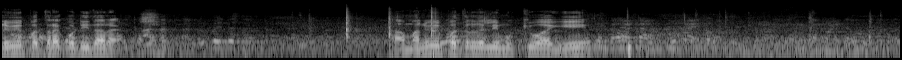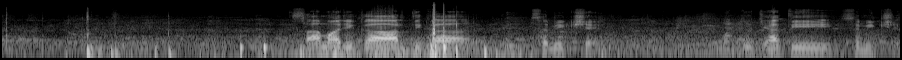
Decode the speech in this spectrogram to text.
ಮನವಿ ಪತ್ರ ಕೊಟ್ಟಿದ್ದಾರೆ. ಆ ಮನವಿ ಪತ್ರದಲ್ಲಿ ಮುಖ್ಯವಾಗಿ ಸಾಮಾಜಿಕ, ಆರ್ಥಿಕ ಸಮೀಕ್ಷೆ ಮತ್ತು ಜಾತಿ ಸಮೀಕ್ಷೆ.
